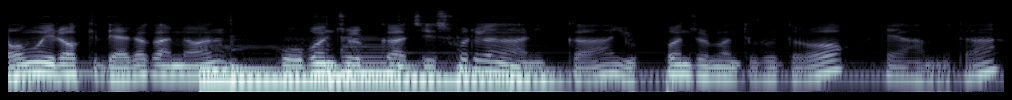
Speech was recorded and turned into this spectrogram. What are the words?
너무 이렇게 내려가면 5번 줄까지 소리가 나니까 6번 줄만 누르도록 해야 합니다.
